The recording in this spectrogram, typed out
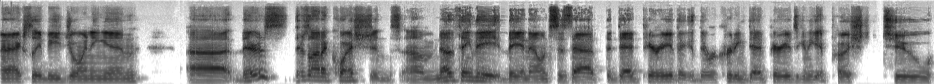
actually be joining in. Uh, there's there's a lot of questions. Um, another thing they they announced is that the dead period, the, the recruiting dead period, is going to get pushed to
